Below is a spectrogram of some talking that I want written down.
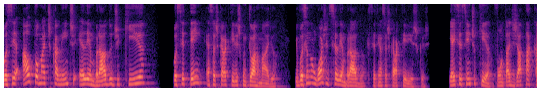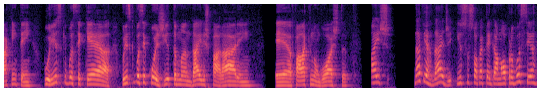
você automaticamente é lembrado de que você tem essas características no teu armário. E você não gosta de ser lembrado que você tem essas características. E aí você sente o quê? Vontade de atacar quem tem. Por isso que você quer. Por isso que você cogita mandar eles pararem, é, falar que não gosta. Mas, na verdade, isso só vai pegar mal para você.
